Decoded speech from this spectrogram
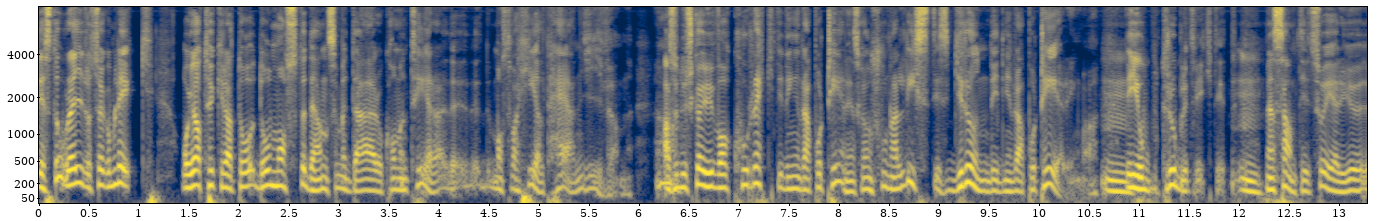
det är stora idrottsögonblick och jag tycker att då, då måste den som är där och kommenterar, det, det måste vara helt hängiven. Alltså du ska ju vara korrekt i din rapportering, du ska ha en journalistisk grund i din rapportering. Va? Det är otroligt viktigt. Men samtidigt så är det ju,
